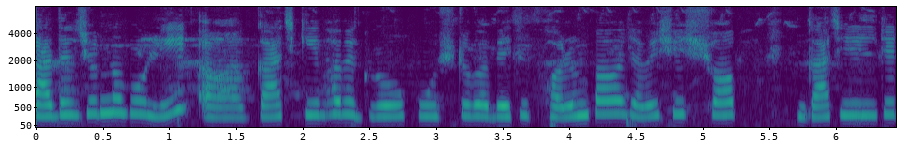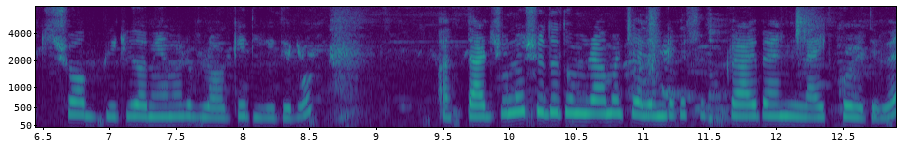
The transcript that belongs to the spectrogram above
তাদের জন্য বলি গাছ কীভাবে গ্রো পুষ্ট বা বেশি ফলন পাওয়া যাবে সেই সব গাছ রিলেটেড সব ভিডিও আমি আমার ব্লগে দিয়ে দেবো। আর তার জন্য শুধু তোমরা আমার চ্যানেলটাকে সাবস্ক্রাইব অ্যান্ড লাইক করে দেবে।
